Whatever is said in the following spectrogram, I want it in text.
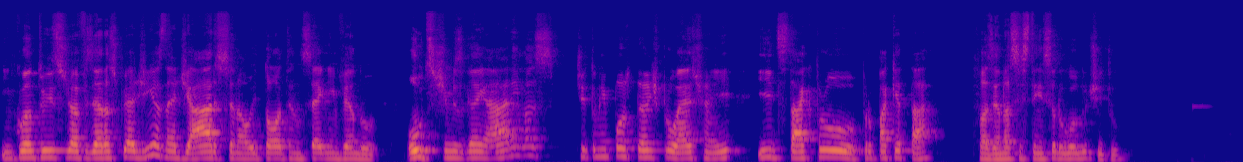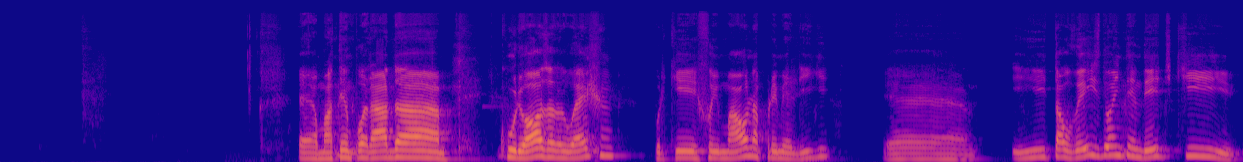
Enquanto isso, já fizeram as piadinhas, né? De Arsenal e Tottenham seguem vendo outros times ganharem, mas título importante para o West Ham aí e destaque para o Paquetá, fazendo assistência no gol do título. É uma temporada curiosa do West Ham, porque foi mal na Premier League é, e talvez deu a entender de que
